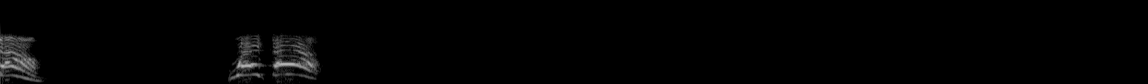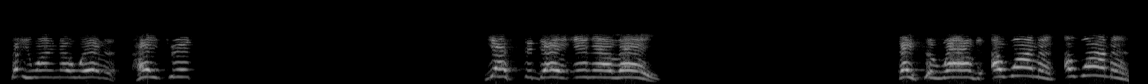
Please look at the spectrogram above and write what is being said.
dumb. Wake up! So you want to know where the hatred? Yesterday in LA, they surrounded a woman, a woman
